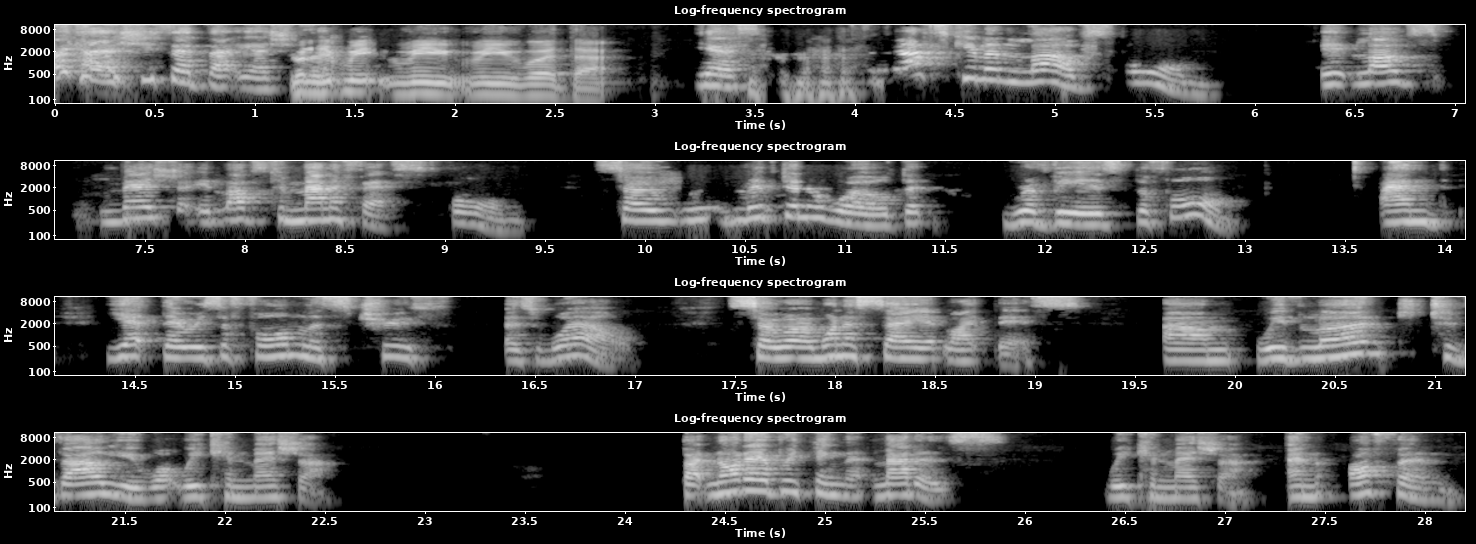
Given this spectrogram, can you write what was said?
okay, she said that. Yeah, she Do you want to re- re- reword that? Yes. masculine loves form. It loves measure. It loves to manifest form. So we've lived in a world that reveres the form. And yet there is a formless truth as well. So I want to say it like this um, We've learned to value what we can measure, but not everything that matters we can measure. And often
